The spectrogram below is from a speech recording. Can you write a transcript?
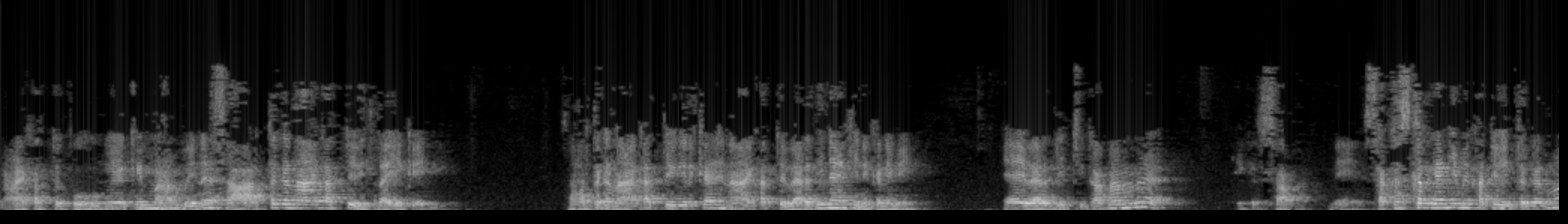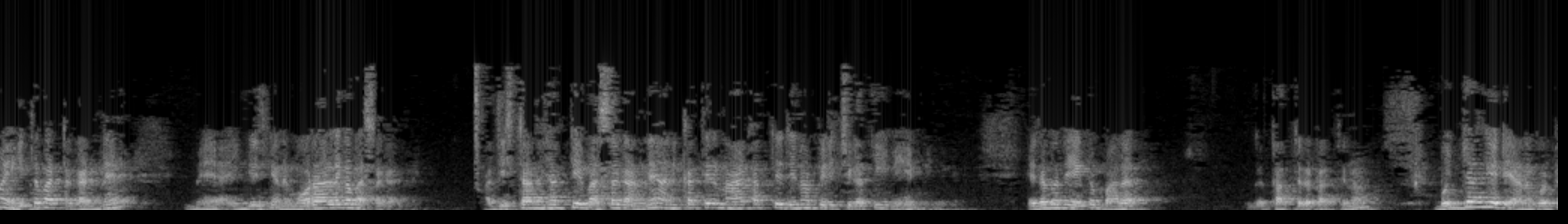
නායකත්ව පුහුණුවකින්ම හම්බ වෙන සාර්ථක නායකත්වය විතරයි ඒක එන්නේ. සාර්ථක නායකත්වය කියලා කියන්නේ නායකත්වය වැරදි නැහැ කියන එක නෙමෙයි. එයා වැරදිච්ච ගමන්ම ඒක මේ සකස් කර ගැනීම කටයුත්ත කරනවා හිතවට ගන්න මේ ඉංග්‍රීසි කියන්නේ මොරාල් එක බස ගන්න. අධිෂ්ඨාන ශක්තිය බස ගන්න අනික් අතේ නායකත්වය දෙනවා පිළිච්ච ගතිය මෙහෙම ඉන්නේ. එතකොට ඒක බල තත්ත්වයටපත් වෙනවා. බොජ්ජංගයට යනකොට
